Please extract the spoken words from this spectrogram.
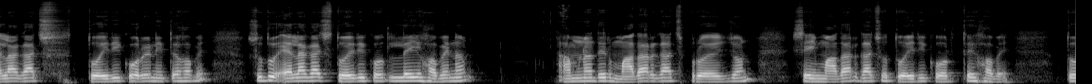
এলা গাছ তৈরি করে নিতে হবে। শুধু এলা গাছ তৈরি করলেই হবে না আপনাদের মাদার গাছ প্রয়োজন, সেই মাদার গাছও তৈরি করতে হবে। তো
